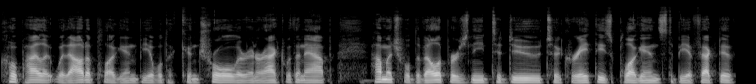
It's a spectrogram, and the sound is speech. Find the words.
Copilot without a plugin be able to control or interact with an app? How much will developers need to do to create these plugins to be effective?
